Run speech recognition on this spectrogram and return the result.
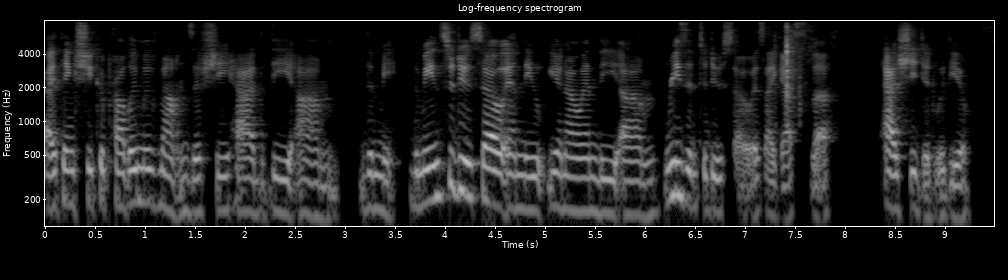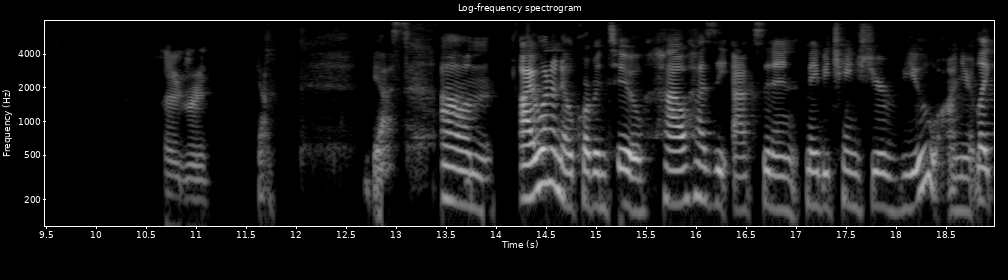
I think she could probably move mountains if she had the um the me- the means to do so and the you know and the um reason to do so is I guess the as she did with you. I agree. Yeah. Yes. Um I want to know Corbin too. How has the accident maybe changed your view on your like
